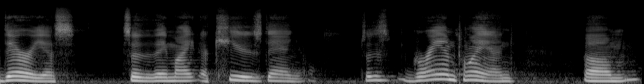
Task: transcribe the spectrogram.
Darius so that they might accuse Daniel. So, this grand plan, um,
